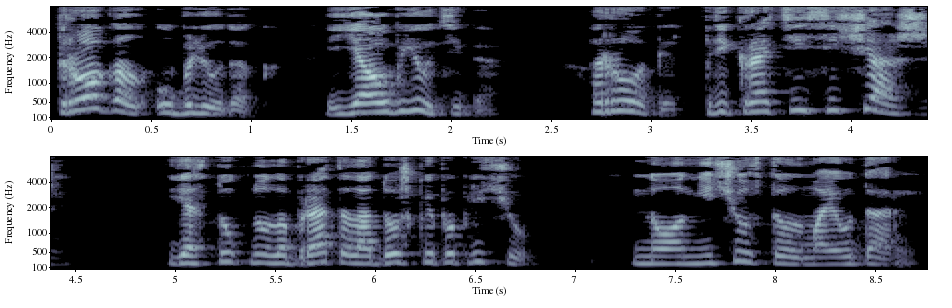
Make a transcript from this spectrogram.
Трогал, ублюдок! Я убью тебя!» «Роберт, прекрати сейчас же!» Я стукнула брата ладошкой по плечу, но он не чувствовал мои удары.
